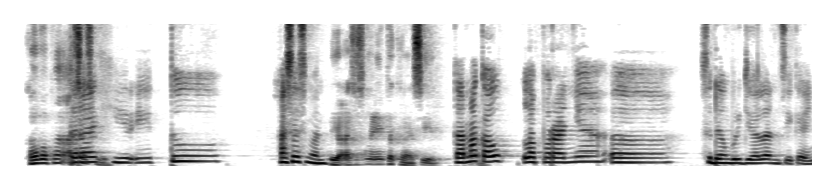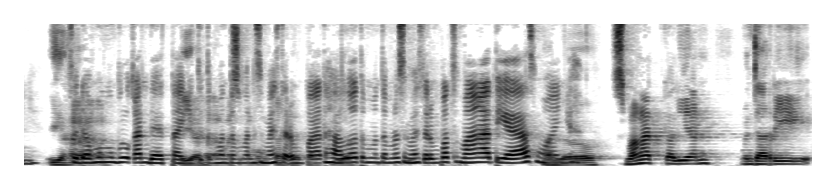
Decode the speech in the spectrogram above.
kau apa asesmen? Terakhir itu asesmen. Ya asesmen integrasi. ya? Karena kau laporannya eh sedang berjalan sih kayaknya. Iya. Sedang mengumpulkan data Iya, gitu masih teman-teman semester data, 4. Halo iya. teman-teman semester 4 semangat ya semuanya. Halo. Semangat kalian mencari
